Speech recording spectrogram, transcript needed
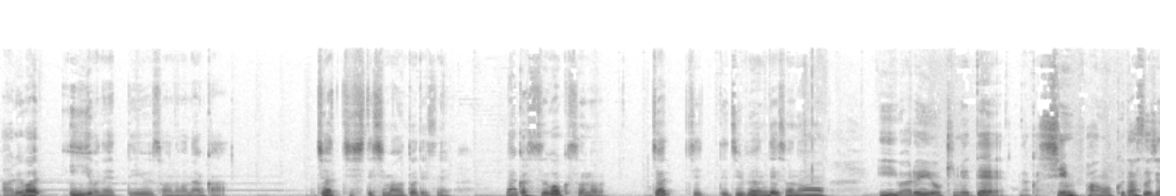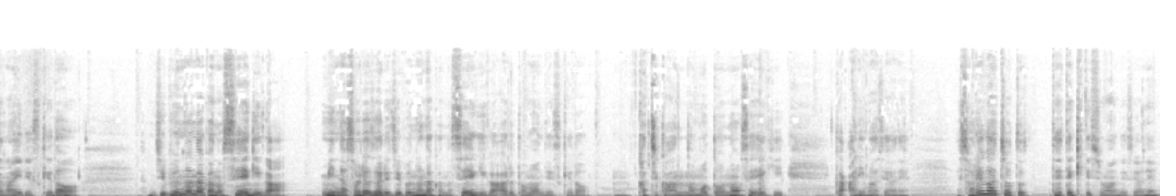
あれはいいよねっていうそのなんかジャッジしてしまうとですねなんかすごくそのジャッジって自分でそのいい悪いを決めてなんか審判を下すじゃないですけど自分の中の正義がみんなそれぞれ自分の中の正義があると思うんですけど、うん、価値観のもとの正義がありますよね。それがちょっと出てきてしまうんですよね。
